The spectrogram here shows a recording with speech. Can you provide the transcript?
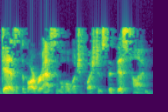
Dez, the barber, asks him a whole bunch of questions. But this time,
